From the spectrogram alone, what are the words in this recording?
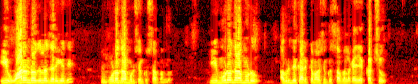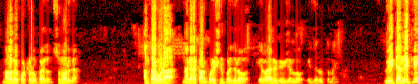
ఈ వారం రోజుల్లో జరిగేది మూడు వందల మూడు శంకుస్థాపనలు. ఈ మూడు వందల మూడు అభివృద్ధి కార్యక్రమాల శంకుస్థాపనలకు అయ్యే ఖర్చు నలభై కోట్ల రూపాయలు సుమారుగా. అంతా కూడా నగర కార్పొరేషన్ పరిధిలో ఇరవై ఆరు డివిజన్లో ఇది జరుగుతున్నాయి. వీటన్నిటినీ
